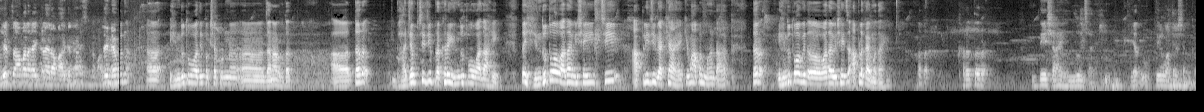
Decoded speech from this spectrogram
हेच आम्हाला काही कळायला मार्ग नाही. म्हणजे पण हिंदुत्ववादी पक्षाकडून जाणार होतात. तर भाजपची जी प्रखर हिंदुत्ववाद आहे तर हिंदुत्ववादाविषयीची आपली जी व्याख्या आहे किंवा आपण म्हणत आहात तर हिंदुत्ववादाविषयीचं आपलं काय मत आहे? आता खरं तर देश आहे हिंदूंचा आहे. यात ते मात्र शंका.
